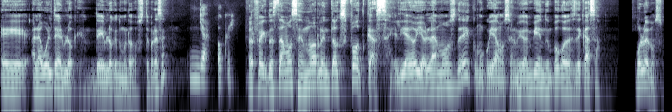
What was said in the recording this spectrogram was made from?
eh, a la vuelta del bloque, del bloque número 2, ¿te parece? Ya, ok. Perfecto, estamos en Morland Talks Podcast. El día de hoy hablamos de cómo cuidamos el medio ambiente un poco desde casa. Volvemos.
